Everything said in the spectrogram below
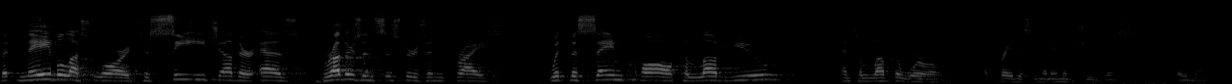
but enable us, Lord, to see each other as brothers and sisters in Christ with the same call to love you and to love the world. I pray this in the name of Jesus. Amen.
